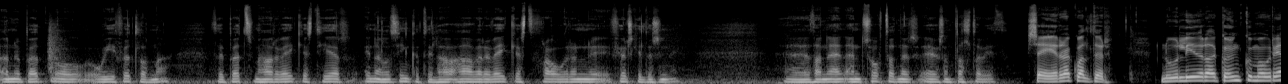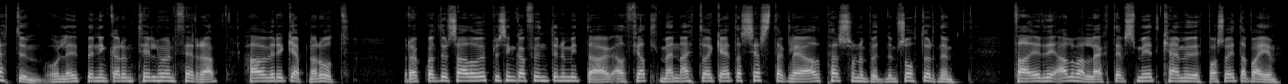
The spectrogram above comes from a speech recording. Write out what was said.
önnu börn og, og í fullorna þau börn sem hafa verið veikjast hér innanlega þannig en, en sóttvarnir eiga samt alltaf við. Segir Rökkvaldur, nú líður að göngum og réttum og leiðbynningar um tilhauðin þeirra hafa verið gefnar út. Rökkvaldur sað á upplýsingafundinum í dag að fjallmenn ættu að gæta sérstaklega að personubundnum sóttvörnum. Það er því alvarlegt ef smitt kemur upp á sveitabæjum.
